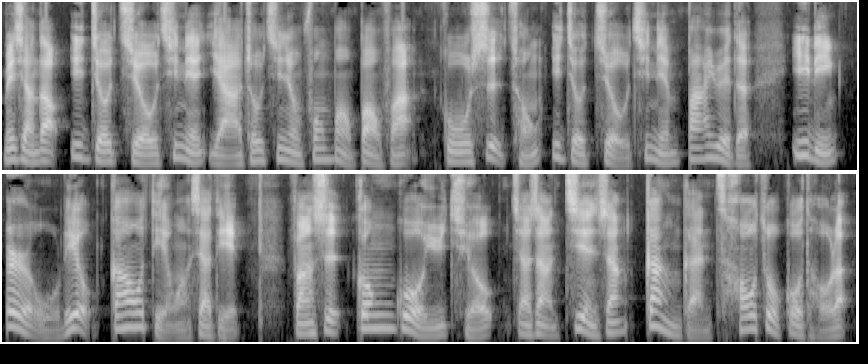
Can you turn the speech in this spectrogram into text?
没想到一九九七年亚洲金融风暴爆发，股市从一九九七年八月的一零二五六高点往下跌，房市供过于求，加上建商杠杆操作过头了。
